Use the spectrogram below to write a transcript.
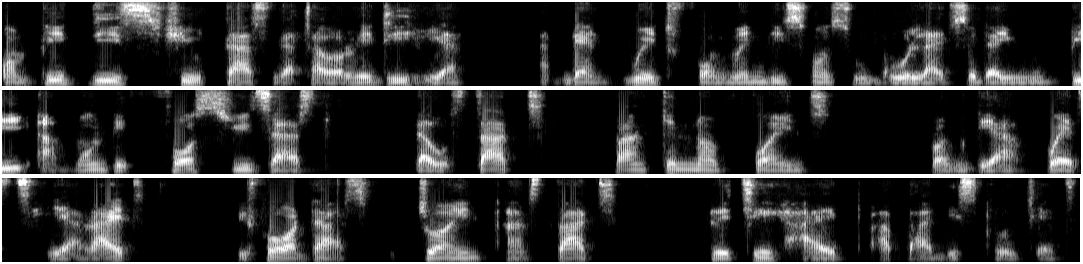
complete these few tasks that are already here and then wait for when these ones will go live so that you will be among the first users that will start banking up points from their quest here, right? Before others join and start creating hype about this project.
